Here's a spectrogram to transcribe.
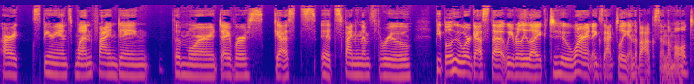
our experience when finding the more diverse guests. It's finding them through people who were guests that we really liked who weren't exactly in the box and the mold.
